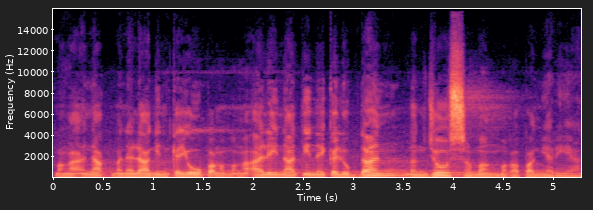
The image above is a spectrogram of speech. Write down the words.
Mga anak, manalangin kayo upang ang mga alay natin ay kalugdan ng Diyos amang makapangyarihan.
